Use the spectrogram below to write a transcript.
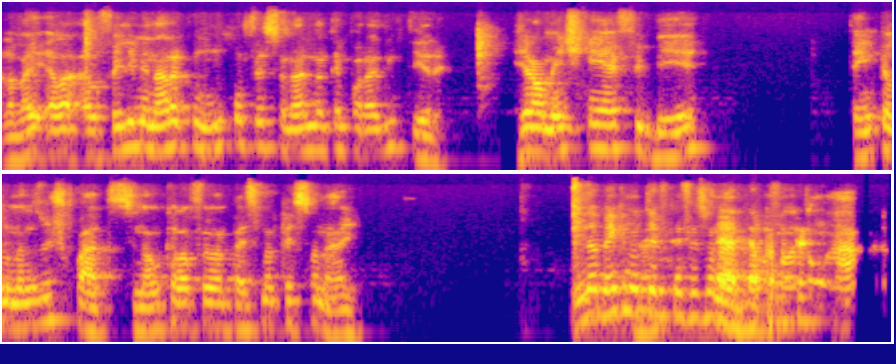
Ela, vai, ela, ela foi eliminada com um confessionário na temporada inteira. Geralmente quem é FB tem pelo menos uns quatro, senão que ela foi uma péssima personagem. Ainda bem que não teve confessionário. É, dá pra... tão rápido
